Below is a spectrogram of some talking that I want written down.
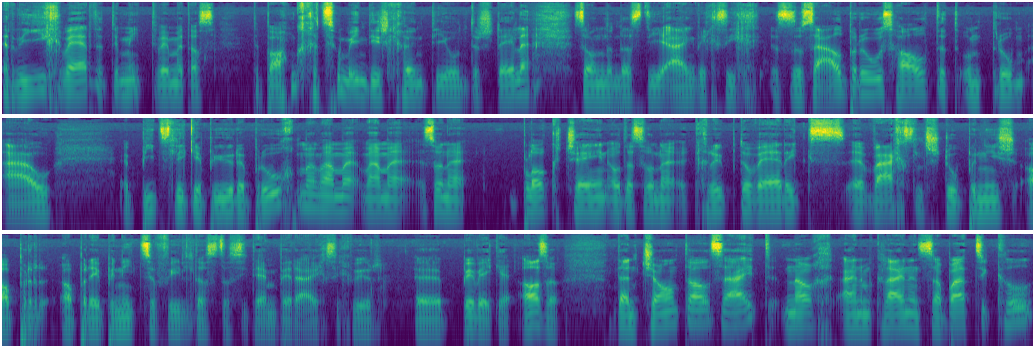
reich werden damit, wenn man das den Banken zumindest könnte unterstellen, sondern dass die eigentlich sich so selber aushalten und darum auch ein bisschen Gebühren braucht man, wenn man, wenn man so eine Blockchain oder so eine Kryptowährungswechselstube ist, aber, aber eben nicht so viel, dass das in diesem Bereich sich würde, äh, bewegen. Also, dann Chantal sagt, nach einem kleinen Sabbatical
